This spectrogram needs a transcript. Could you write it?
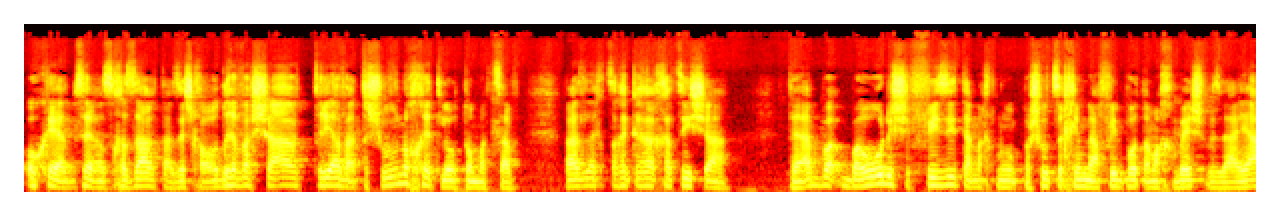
אוקיי בסדר אז חזרת אז יש לך עוד רבע שעה טריה ואתה שוב נוחת לאותו מצב ואז לך תשחק ככה חצי שעה. והיה ברור לי שפיזית אנחנו פשוט צריכים להפעיל פה את המכבש וזה היה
